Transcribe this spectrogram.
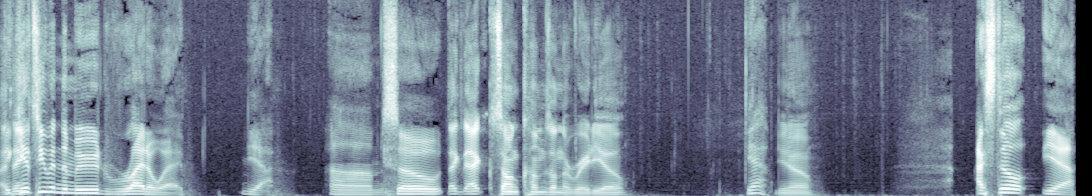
I it think- gets you in the mood right away. Yeah. Um so Like that song comes on the radio, yeah. you know? I still yeah.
